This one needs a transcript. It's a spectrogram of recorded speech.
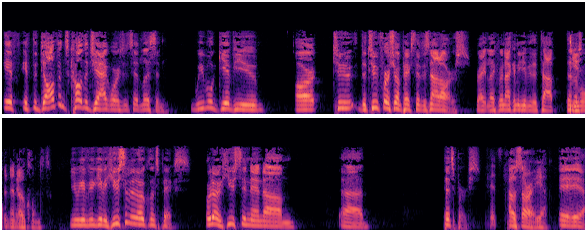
If, if the Dolphins called the Jaguars and said, listen, we will give you our two, the two first round picks that is not ours, right? Like we're not going to give you the top, the number Houston and Oakland. You give you give you Houston and Oakland's picks, or no, Houston and um, uh, Pittsburgh's. Pittsburgh. Oh, sorry. Yeah. Yeah, yeah, yeah.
